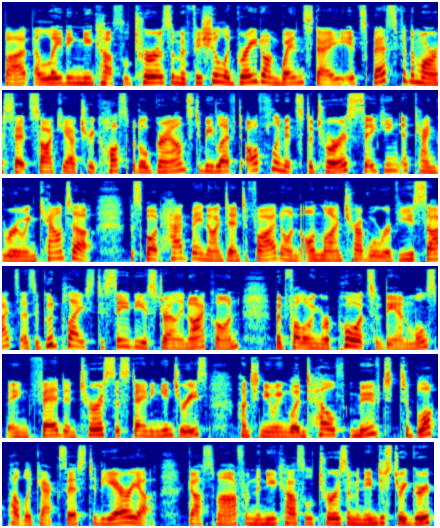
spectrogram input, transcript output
But a leading Newcastle tourism official agreed on Wednesday it's best for the Morisset Psychiatric Hospital grounds to be left off limits to tourists seeking a kangaroo encounter. The spot had been identified on online travel review sites as a good place to see the Australian icon, but following reports of the animals being fed and tourists sustaining injuries, Hunter New England Health moved to block public access to the area. Gus Marr from the Newcastle Tourism and Industry Group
